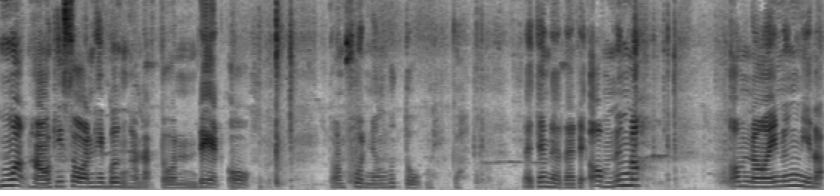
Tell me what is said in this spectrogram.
หวกเฮาที่ซ่อนให้เบิ่งหั่นละตอนแดดออก ตอนฝนยังบ่ตกนี่ก็ได้จังได๋ได้อ้อมนึงเนาะอ้อมน้อยนึงนี่ล่ะ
